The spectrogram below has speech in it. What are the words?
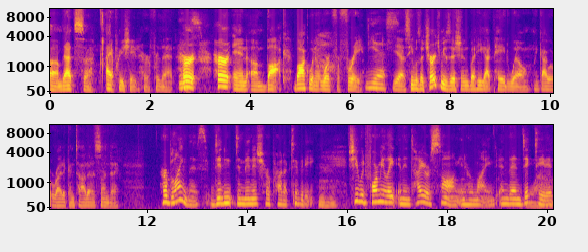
um, that's uh, I appreciated her for that. Her, her, and um, Bach. Bach wouldn't work for free. Yes. Yes, he was a church musician, but he got paid well. The guy would write a cantata a Sunday. Her blindness didn't diminish her productivity. She would formulate an entire song in her mind and then dictate it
